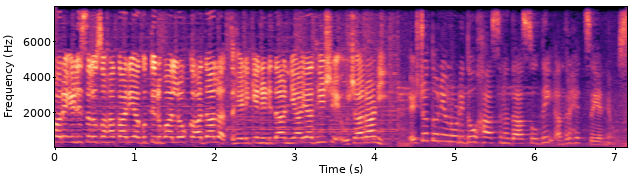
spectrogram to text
ಹೊರೆ ಇಳಿಸಲು ಸಹಕಾರಿಯಾಗುತ್ತಿರುವ ಲೋಕ ಅದಾಲತ್ ಹೇಳಿಕೆ ನೀಡಿದ ನ್ಯಾಯಾಧೀಶೆ ಉಷಾರಾಣಿ. ಎಷ್ಟೊತ್ತು ನೀವು ನೋಡಿದ್ದು ಹಾಸನದ ಸುದ್ದಿ ಅಂದ್ರೆ ಹೆಚ್ಸಿಎನ್ ನ್ಯೂಸ್.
